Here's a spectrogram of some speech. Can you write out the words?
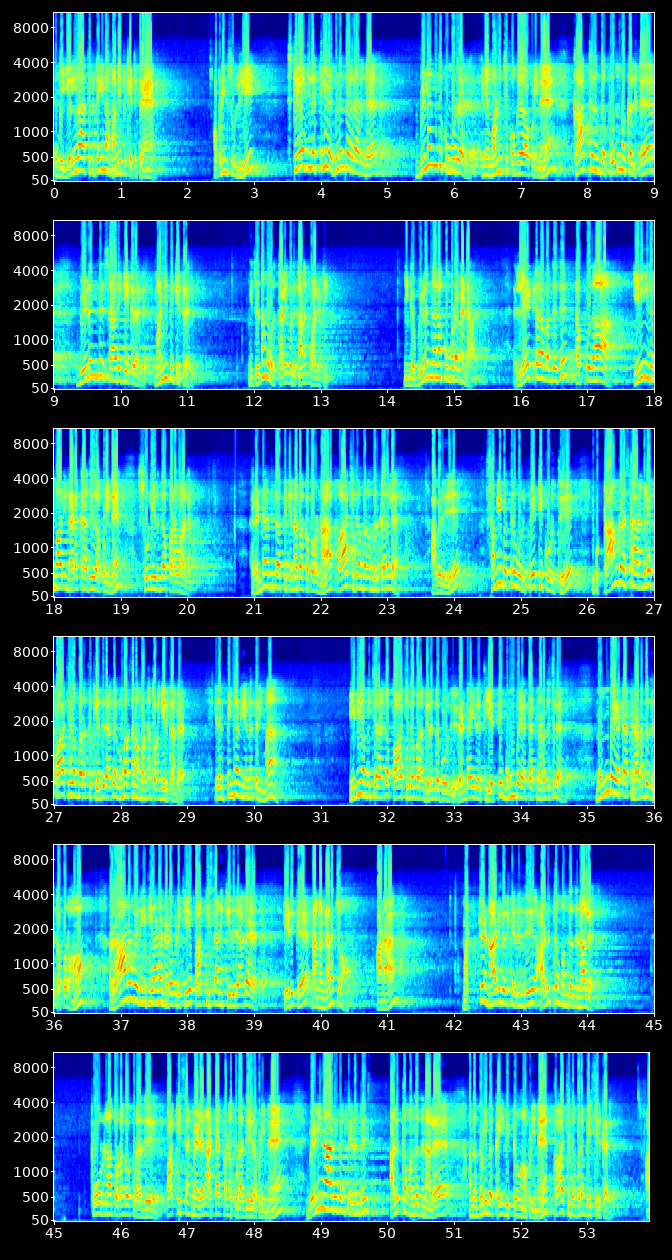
உங்கள் எல்லாத்துக்கிட்டையும் நான் மன்னிப்பு கேட்டுக்கிறேன். அப்படின்னு சொல்லி ஸ்டேஜில் கீழே விழுந்துடுறாருங்க. விழுந்து கும்பிட்றாரு என்னை மன்னிச்சுக்கோங்க அப்படின்னு காத்திருந்த பொதுமக்கள்கிட்ட விழுந்து சாரி கேட்குறாரு மன்னிப்பு கேட்குறாரு இதுதான் ஒரு தலைவருக்கான குவாலிட்டி நீங்கள் விழுந்தெல்லாம் கும்பிட வேண்டாம். லேட்டாக வந்தது தப்பு தான் இனி இது மாதிரி நடக்காது அப்படின்னு சொல்லியிருந்தா பரவாயில்ல. ரெண்டாவது டாபிக் என்ன பார்க்க போறோம்னா ப சிதம்பரம் இருக்காருல்ல. அவரு சமீபத்தில் ஒரு பேட்டி கொடுத்து இப்போ காங்கிரஸ்காரங்களே ப சிதம்பரத்துக்கு எதிராக விமர்சனம் பண்ண தொடங்கியிருக்காங்க. இதன் பின்னணி என்ன தெரியுமா? நிதியமைச்சராக ப சிதம்பரம் இருந்தபோது ரெண்டாயிரத்தி எட்டு மும்பை அட்டாக் நடந்துச்சுல. மும்பை அட்டாக் நடந்ததுக்கு அப்புறம் ராணுவ ரீதியான நடவடிக்கையை பாகிஸ்தானுக்கு எதிராக எடுக்க நாங்கள் நினைச்சோம். ஆனால் மற்ற நாடுகள்கிட்ட இருந்து அழுத்தம் வந்ததுனால போர்லாம் தொடங்கக்கூடாது பாகிஸ்தான் மேலே அட்டாக் பண்ணக்கூடாது அப்படின்னு வெளிநாடுகள்ட்ட இருந்து அழுத்தம் வந்ததுனால அந்த முடிவை கைவிட்டோம் அப்படின்னு ப சிதம்பரம் பேசியிருக்காரு.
